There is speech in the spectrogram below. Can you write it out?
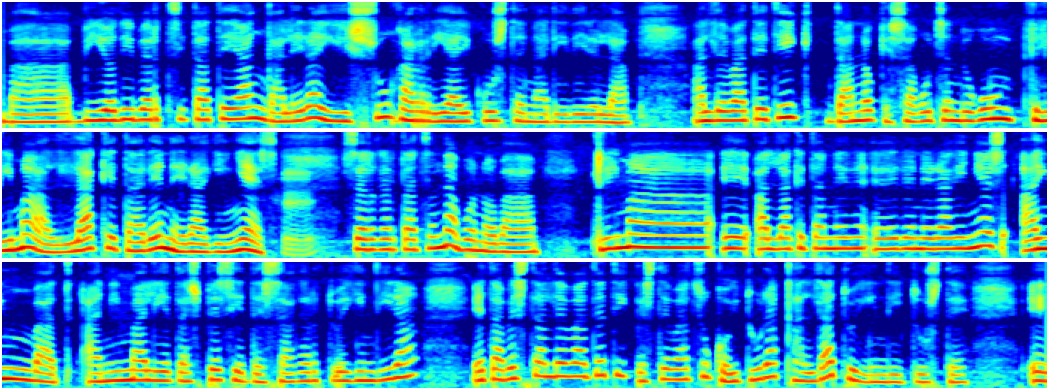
ba, biodibertsitatean galera izugarria ikusten ari direla. Alde batetik, danok ezagutzen dugun klima aldaketaren eraginez. Hmm. Zer gertatzen da? Bueno, ba, klima e, aldaketan eren eraginez, hainbat animali eta espezie desagertu egin dira, eta beste alde batetik, beste batzuk ohitura kaldatu egin dituzte. E,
